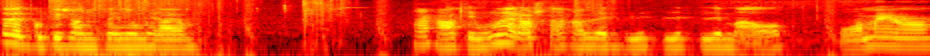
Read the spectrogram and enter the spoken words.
To jest głupie, że oni tutaj nie umierają. Aha, ty umierasz, haha, le, le, le, le mało. Lameo.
